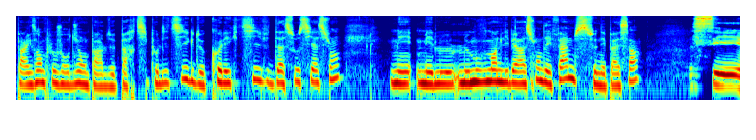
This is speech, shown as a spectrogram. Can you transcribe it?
Par exemple, aujourd'hui, on parle de partis politiques, de collectifs, d'associations, mais, mais le mouvement de libération des femmes, ce n'est pas ça? C'est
